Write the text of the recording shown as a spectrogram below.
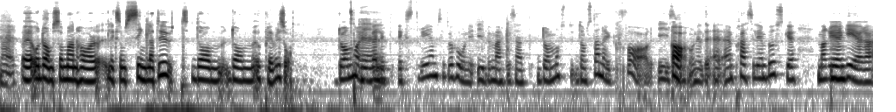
Nej, Eh, och de som man har liksom singlat ut, de, de upplever det så. De har ju en Eh. väldigt extrem situation i, bemärkelsen att de, måste, de stannar ju kvar i Ja. situationen. En, en prassel i en buske, man Mm. reagerar,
